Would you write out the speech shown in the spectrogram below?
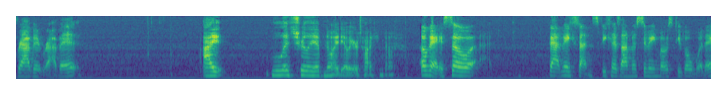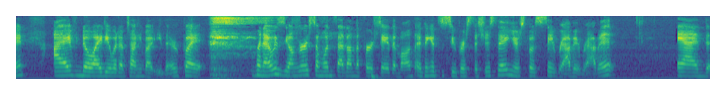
rabbit, rabbit? I literally have no idea what you're talking about. Okay, so that makes sense because I'm assuming most people wouldn't. I have no idea what I'm talking about either. But when I was younger, someone said on the first day of the month, I think it's a superstitious thing, you're supposed to say rabbit, rabbit. And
